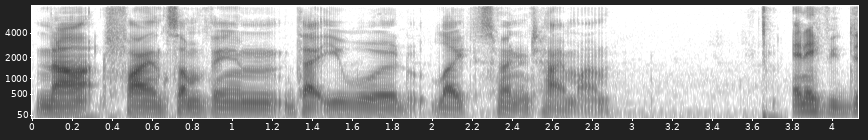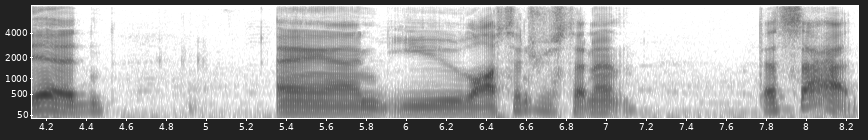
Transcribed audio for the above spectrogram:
not find something that you would like to spend your time on. And if you did and you lost interest in it, that's sad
